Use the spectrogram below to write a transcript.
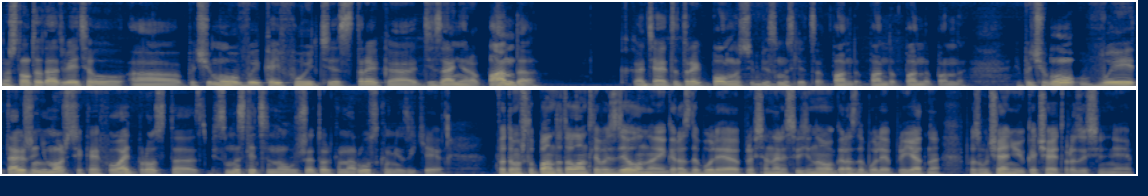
На что он тогда ответил, а почему вы кайфуете с трека дизайнера Панда, хотя этот трек полностью бессмыслица. Панда, панда, панда, панда. И почему вы также не можете кайфовать просто с бессмыслицей, но уже только на русском языке? Потому что панда талантливо сделана и гораздо более профессионально сведено, гораздо более приятно по звучанию и качает в разы сильнее.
